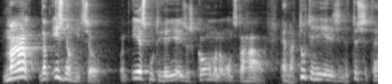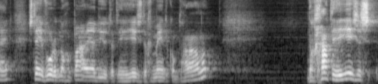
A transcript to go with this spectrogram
Maar dat is nog niet zo. Want eerst moet de Heer Jezus komen om ons te halen. En wat doet de Heer Jezus in de tussentijd? Stel je voor dat het nog een paar jaar duurt dat de Heer Jezus de gemeente komt halen. Dan gaat de Heer Jezus,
